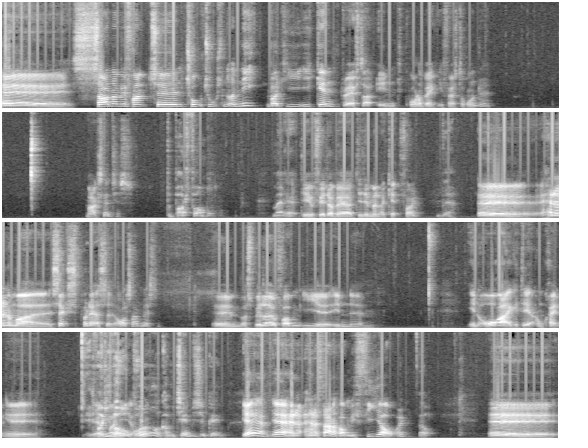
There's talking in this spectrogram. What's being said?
Øh, så når vi frem til 2009, hvor de igen drafter en quarterback i første runde. Mark Sanchez. The butt fumble. Man. Ja, det er jo fedt at være, det er det, man er kendt for, ikke? Ja. Øh, han er nummer 6 på deres øh, all-time liste. Øh, og spiller jo for dem i øh, en, øh, en årrække der omkring... Øh, Hvor de var jo 49. gode og kom i championship game. Ja, ja, ja han, han har startet for dem i fire år, ikke? Jo. Øh,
